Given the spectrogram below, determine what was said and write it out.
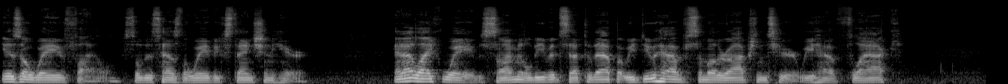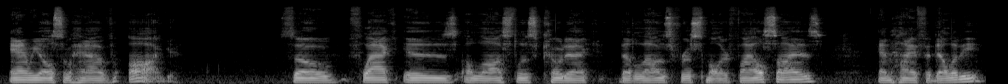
is a wave file. So this has the wave extension here. And I like waves, so I'm going to leave it set to that. But we do have some other options here. We have FLAC, and we also have OGG. So FLAC is a lossless codec that allows for a smaller file size and high fidelity,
